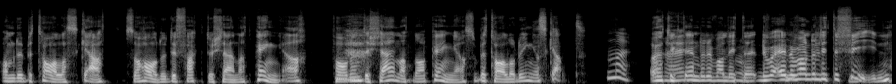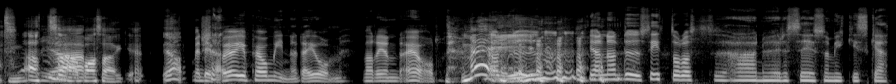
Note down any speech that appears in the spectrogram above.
om du betalar skatt så har du de facto tjänat pengar. För har du inte tjänat några pengar så betalar du ingen skatt. Nej. Och jag tyckte Nej. ändå det var lite, det var, det var ändå lite fint att så Ja. här, bara så här, ja, Men det tjän- får jag ju påminna dig om varenda år. När mig? du, ja, när du sitter och s- ah, nu är det så så mycket i skatt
